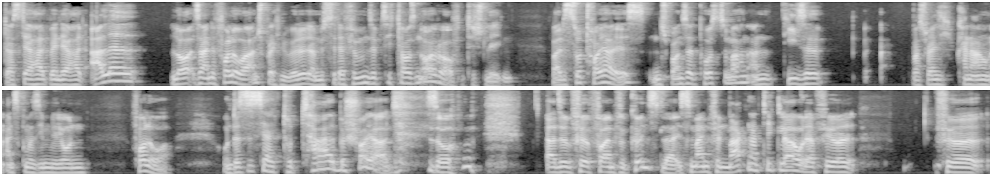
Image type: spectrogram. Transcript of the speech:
dass der halt, wenn der halt alle seine Follower ansprechen würde, dann müsste der 75.000 Euro auf den Tisch legen weil es so teuer ist, einen Sponsored Post zu machen an diese, wahrscheinlich, keine Ahnung, 1,7 Millionen Follower. Und das ist ja total bescheuert. so. Also für, vor allem für Künstler. Ich meine, für einen Markenartikler oder für, für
